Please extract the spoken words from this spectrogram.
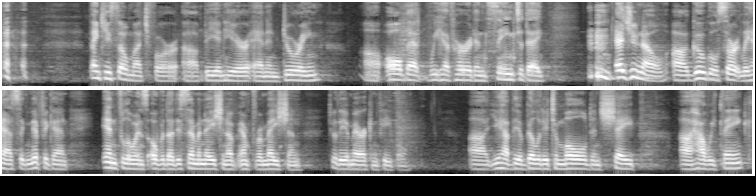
Thank you so much for uh, being here and enduring uh, all that we have heard and seen today. As you know, uh, Google certainly has significant influence over the dissemination of information to the American people. Uh, you have the ability to mold and shape uh, how we think,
